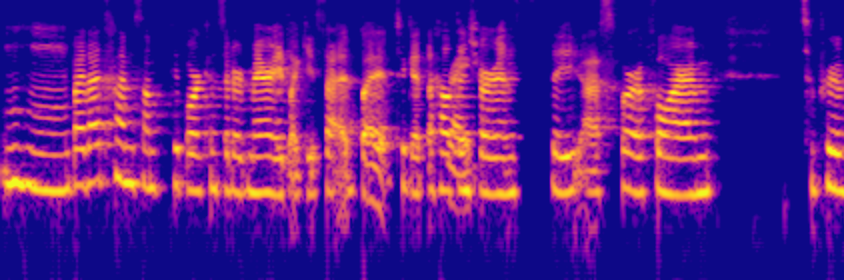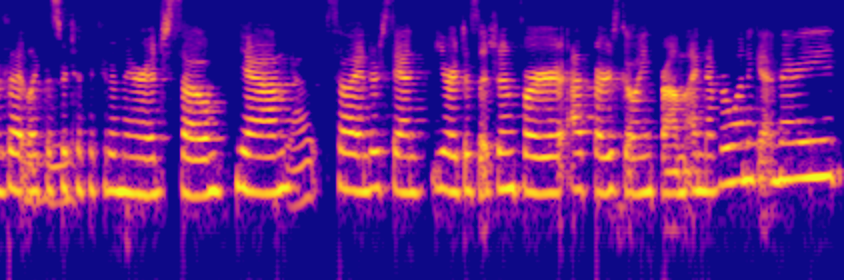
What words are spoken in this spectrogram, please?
hmm by that time, some people are considered married, like you said, but to get the health Right. insurance, they ask for a form to prove that, like, the Mhm. certificate of marriage. So, yeah. yeah So I understand your decision for at first going from I never want to get married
